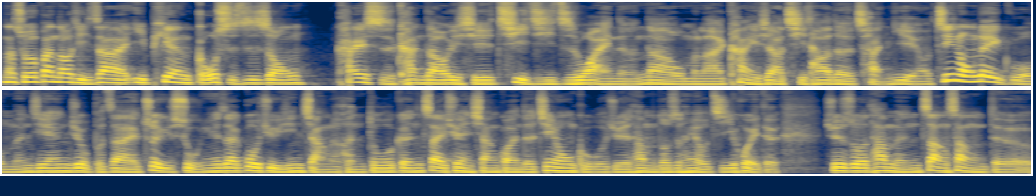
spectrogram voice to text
那除了半导体在一片狗屎之中，开始看到一些契机之外呢，那我们来看一下其他的产业哦。金融类股我们今天就不再赘述，因为在过去已经讲了很多跟债券相关的金融股，我觉得他们都是很有机会的。就是说，他们账上的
